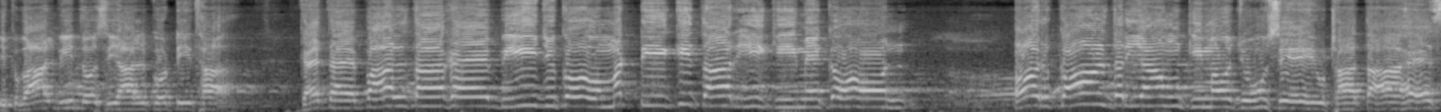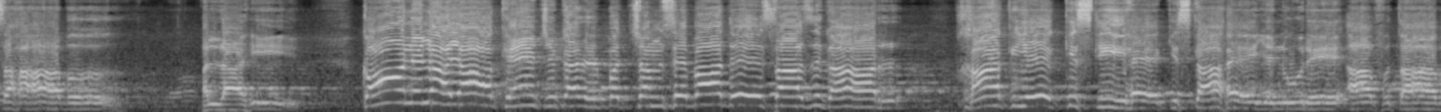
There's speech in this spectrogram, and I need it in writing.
اقبال بھی تو سیال کوٹی تھا۔ کہتا ہے، پالتا ہے بیج کو مٹی کی تاریکی میں کون؟ اور کون دریاؤں کی موجوں سے اٹھاتا ہے صحاب؟ اللہ ہی۔ کون لایا کھینچ کر پچھم سے بادے سازگار؟ خاک یہ کس کی ہے، کس کا ہے یہ نور آفتاب؟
